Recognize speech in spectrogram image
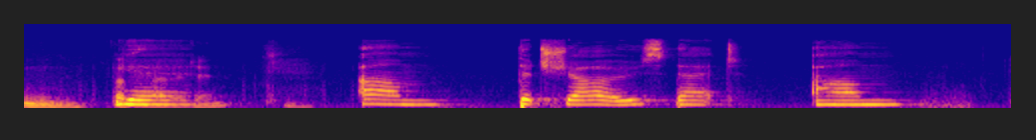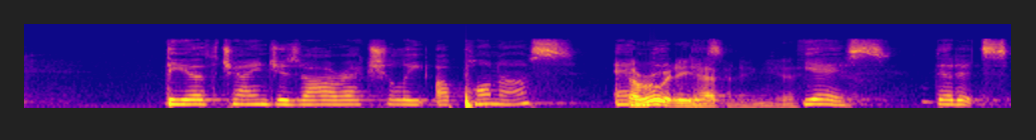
mm, yeah, matter, um, that shows that um, the earth changes are actually upon us. And They're already happening, yes. Yes, that it's.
